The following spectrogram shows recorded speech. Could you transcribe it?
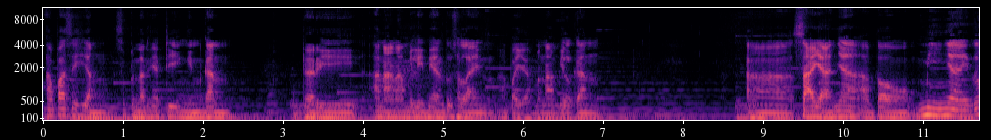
apa sih yang sebenarnya diinginkan dari anak-anak milenial itu selain apa ya menampilkan uh, sayanya atau minya itu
